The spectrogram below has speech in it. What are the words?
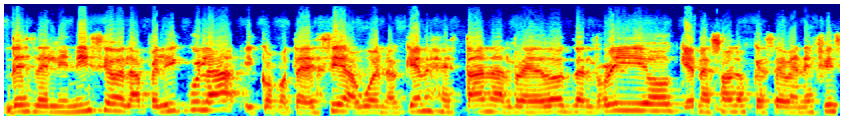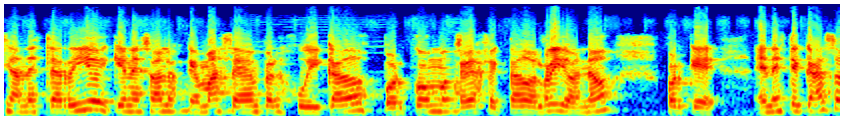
desde el inicio de la película y como te decía, bueno, quiénes están alrededor del río, quiénes son los que se benefician de este río y quiénes son los que más se ven perjudicados por cómo se ve afectado el río, ¿no? Porque en este caso,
